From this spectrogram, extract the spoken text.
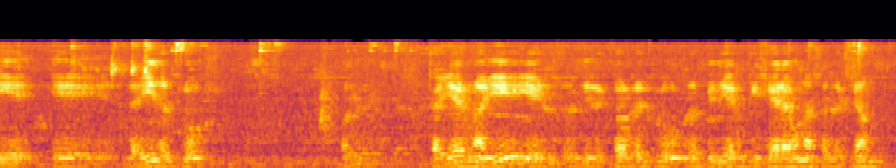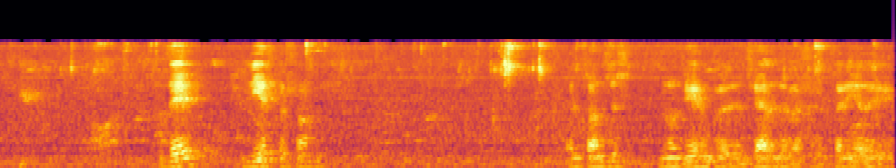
y, y de ahí del club pues, cayeron allí y el, el director del club le pidieron que hiciera una selección de 10 personas. Entonces nos dieron credencial de la Secretaría de,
